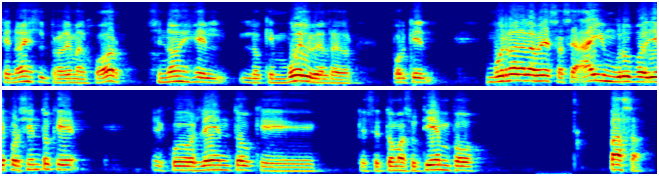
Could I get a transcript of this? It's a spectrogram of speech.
que no es el problema del jugador, sino es el, lo que envuelve alrededor. Porque muy rara la vez, o sea, hay un grupo de 10% que el juego es lento, que, que se toma su tiempo, pasa.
